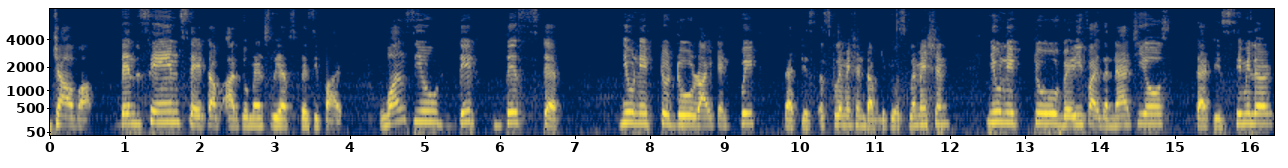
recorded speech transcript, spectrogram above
Java. Then the same set of arguments we have specified. Once you did this step you need to do write and quit that is exclamation wq exclamation. You need to verify the nagios that is similar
